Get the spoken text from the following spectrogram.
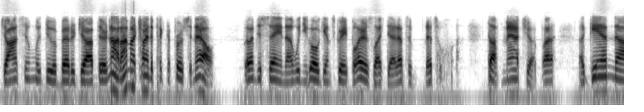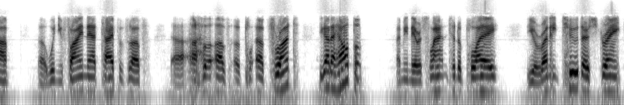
Johnson would do a better job there. Not, I'm not trying to pick the personnel. But I'm just saying, uh, when you go against great players like that, that's a that's a tough matchup. Uh, again, uh, uh, when you find that type of of, uh, of, of, of front, you got to help them. I mean, they were slanting to the play. You're running to their strength.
